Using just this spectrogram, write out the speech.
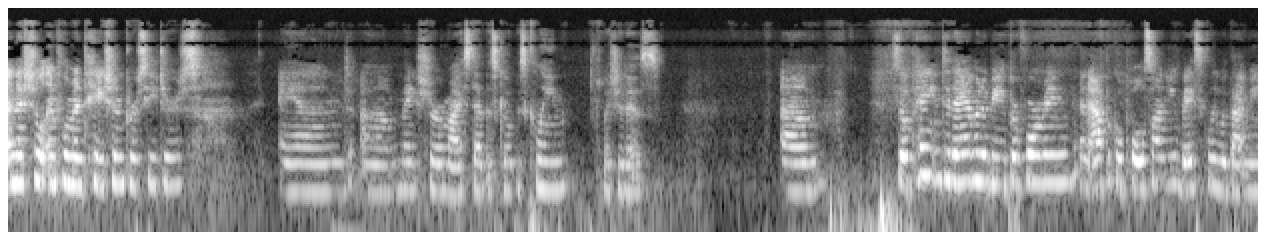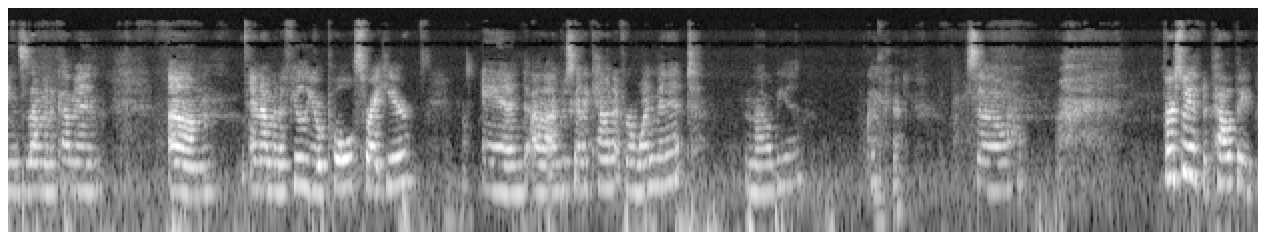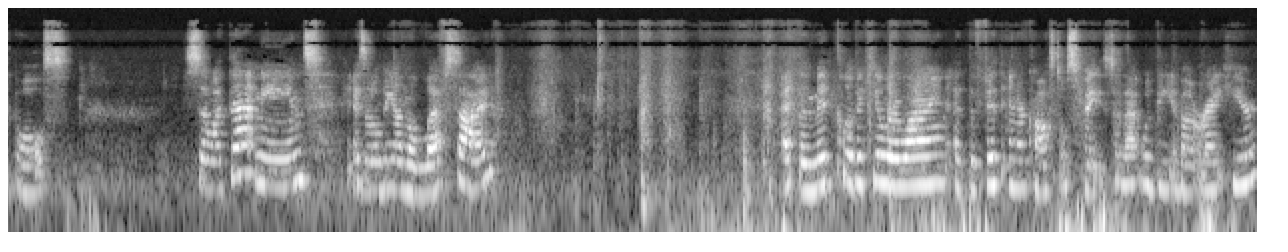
initial implementation procedures, and um, make sure my stethoscope is clean, which it is. Um, so Peyton, today I'm going to be performing an apical pulse on you. Basically what that means is I'm going to come in um, and I'm going to feel your pulse right here. And uh, I'm just going to count it for one minute and that'll be it. Okay. Okay. So first we have to palpate the pulse. So what that means is it'll be on the left side at the mid-clavicular line at the fifth intercostal space. So that would be about right here.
